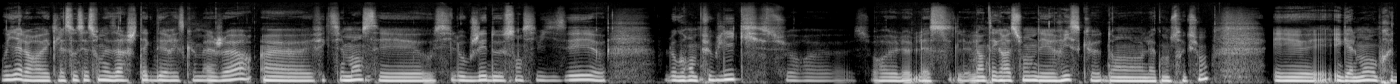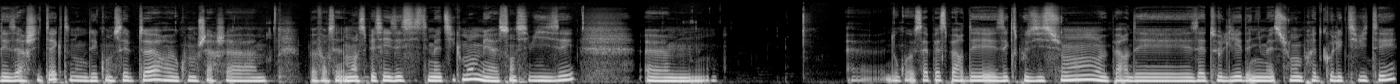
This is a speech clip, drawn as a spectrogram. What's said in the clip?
Oui, alors avec l'Association des architectes des risques majeurs, euh, effectivement, c'est aussi l'objet de sensibiliser euh, le grand public sur, euh, sur l'intégration des risques dans la construction et également auprès des architectes, donc des concepteurs euh, qu'on cherche à, pas forcément à spécialiser systématiquement, mais à sensibiliser. Donc ça passe par des expositions, par des ateliers d'animation auprès de collectivités.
